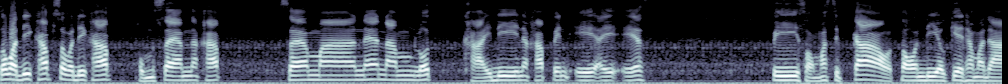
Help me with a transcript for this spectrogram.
สวัสดีครับ สวัสดีครับ ผมแซมนะครับ แซมมาแนะนำรถขายดีนะครับ เป็น AIS ปี 2019 ตอนเดียวเกียร์ธรรมดา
